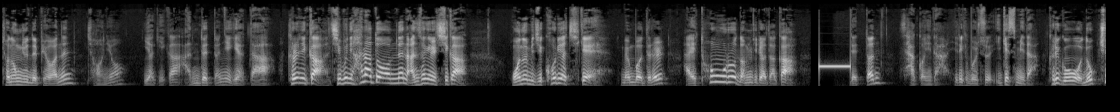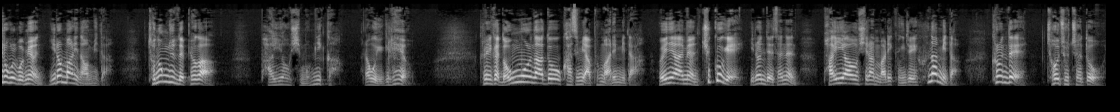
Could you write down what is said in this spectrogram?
전홍준 대표와는 전혀 이야기가 안 됐던 얘기였다. 그러니까 지분이 하나도 없는 안성일 씨가 워너뮤직 코리아 측에 멤버들을 아예 통으로 넘기려다가 됐던 사건이다. 이렇게 볼 수 있겠습니다. 그리고 녹취록을 보면 이런 말이 나옵니다. 전홍준 대표가 바이아웃이 뭡니까? 라고 얘기를 해요. 그러니까 너무나도 가슴이 아픈 말입니다. 왜냐하면 축구계 이런 데서는 바이아웃이란 말이 굉장히 흔합니다. 그런데 저조차도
